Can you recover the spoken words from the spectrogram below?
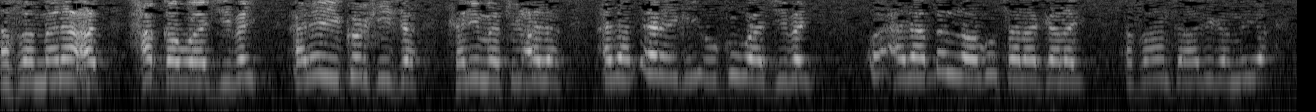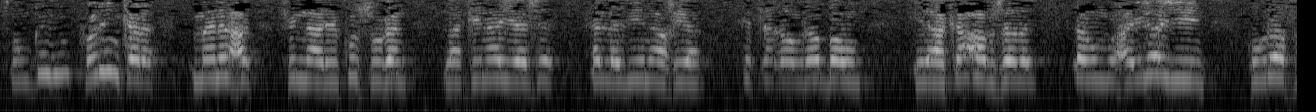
afa manaxad xaqa waajibay caleyhi korkiisa kalimatulcadaab cadaab ereygii uu ku waajibay oo cadaabba loogu talagalay afa anta adiga miya tunqidu korin kara manaxad fi naari ku sugan laakiin ha yeeshe aladiina غرف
